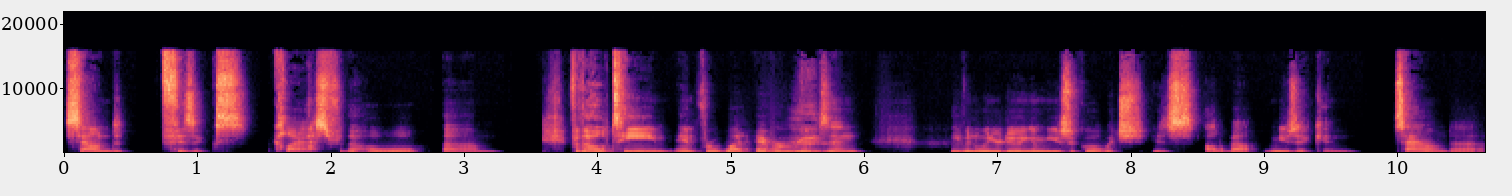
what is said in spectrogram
sound physics class for the whole um, for the whole team. And for whatever reason, even when you're doing a musical, which is all about music and sound, uh,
